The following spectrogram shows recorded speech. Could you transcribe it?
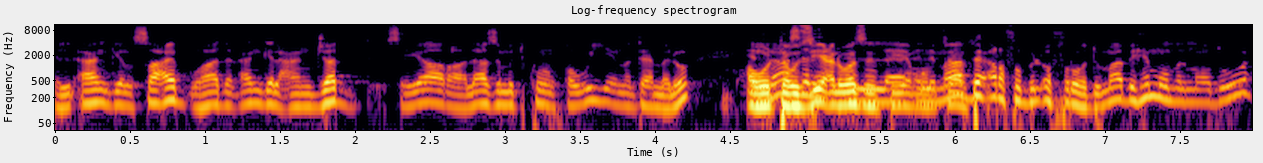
ال angle صعب وهذا ال angle عن جد سيارة لازم تكون قوية إنه تعمله. أو توزيع اللي- الوزن فيها اللي ما ممتاز. بيعرفوا بال off-road وما بيهمهم الموضوع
